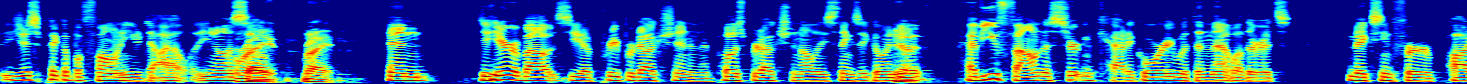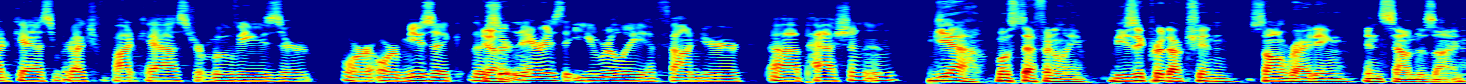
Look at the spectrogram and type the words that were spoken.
you just pick up a phone and you dial, you know? So, right, right. And to hear about. So you have pre-production and then post-production, all these things that go into yeah. it. Have you found a certain category within that, whether it's mixing for podcasts and production for podcasts or movies or or or music? There's yeah. certain areas that you really have found your uh, passion in. Yeah, most definitely. Music production, songwriting, and sound design.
